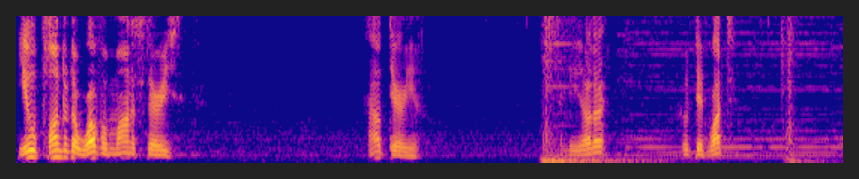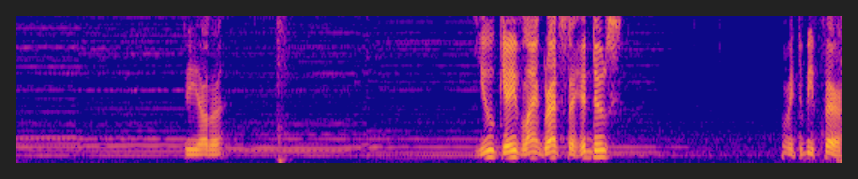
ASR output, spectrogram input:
You plundered a wealth of monasteries. How dare you? And the other? Who did what? The other. You gave land grants to Hindus? I mean, to be fair,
